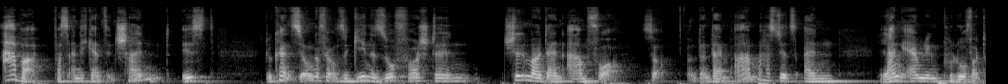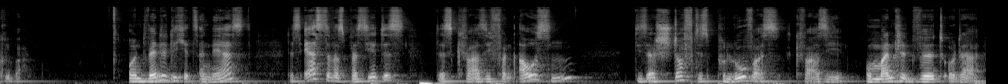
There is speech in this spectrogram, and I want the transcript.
Aber was eigentlich ganz entscheidend ist, du kannst dir ungefähr unsere Gene so vorstellen, stell dir mal deinen Arm vor. So, und an deinem Arm hast du jetzt einen langärmeligen Pullover drüber. Und wenn du dich jetzt ernährst, das erste, was passiert ist, dass quasi von außen dieser Stoff des Pullovers quasi ummantelt wird oder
